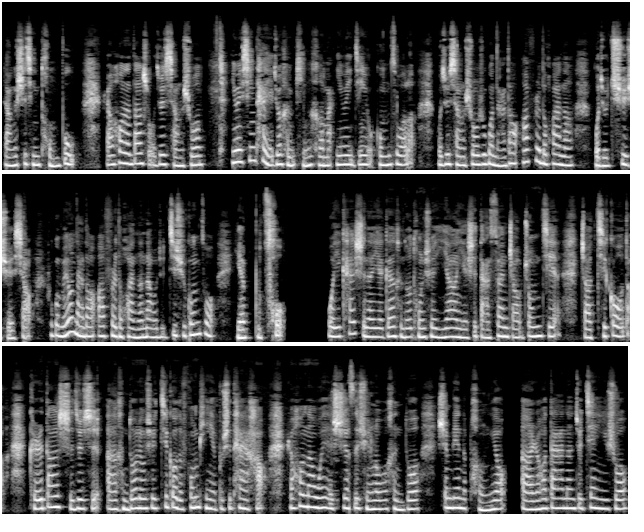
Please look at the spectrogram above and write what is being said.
两个事情同步。然后呢，当时我就想说，因为心态也就很平和嘛，因为已经有工作了，我就想说，如果拿到 offer 的话呢，我就去学校；如果没有拿到 offer 的话呢，那我就继续工作也不错。我一开始呢，也跟很多同学一样，也是打算找中介、找机构的。可是当时就是，啊，很多留学机构的风评也不是太好。然后呢，我也是咨询了我很多身边的朋友，啊，然后大家呢就建议说，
